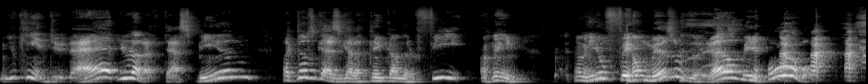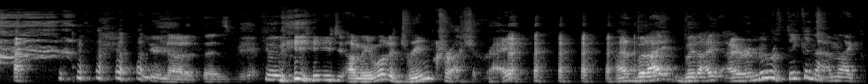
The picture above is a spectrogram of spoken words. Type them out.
you can't do that. You're not a thespian. Like those guys got to think on their feet. I mean, I mean, you'll fail miserably. That'll be horrible." You're not a thespian. I mean, what a dream crusher, right? And, but I, but I, I remember thinking that I'm like,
